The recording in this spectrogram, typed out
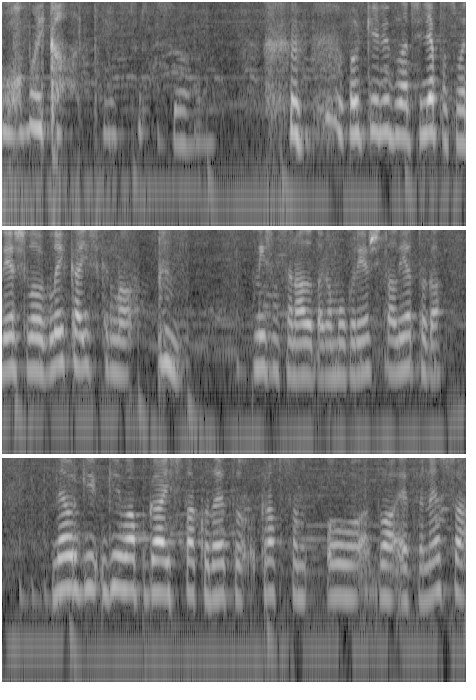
Oh my god, pol srca. ok ljudi, znači lijepo smo riješili ovog lika, iskreno nisam se nadao da ga mogu riješiti, ali eto ga. Never gi- give up guys, tako da eto, kraftio sam ovo dva FNS-a.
